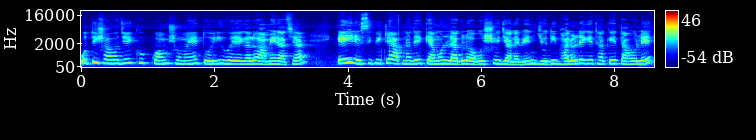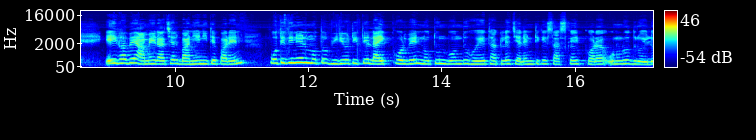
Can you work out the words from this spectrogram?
অতি সহজেই খুব কম সময়ে তৈরি হয়ে গেল আমের আচার। এই রেসিপিটা আপনাদের কেমন লাগল অবশ্যই জানাবেন। যদি ভালো লেগে থাকে তাহলে এইভাবে আমের আচার বানিয়ে নিতে পারেন। প্রতিদিনের মতো ভিডিওটিতে লাইক করবেন। নতুন বন্ধু হয়ে থাকলে চ্যানেলটিকে সাবস্ক্রাইব করার অনুরোধ রইল।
